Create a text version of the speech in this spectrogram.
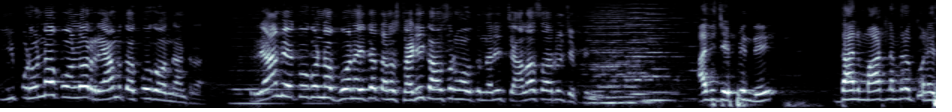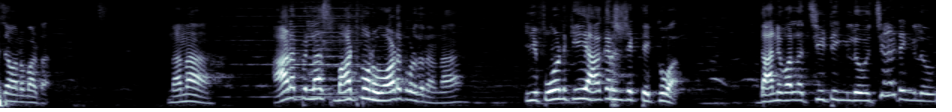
ఇప్పుడున్న ఫోన్లో ర్యామ్ తక్కువగా ఉందంటరా. ర్యామ్ ఎక్కువగా ఉన్న ఫోన్ అయితే తన స్టడీకి అవసరం అవుతుందని చాలా సార్లు చెప్పింది. అది చెప్పింది. దాని మాటల మీద కొనేసాం అనమాట నాన్న ఆడపిల్ల స్మార్ట్ ఫోన్ వాడకూడదు నాన్న. ఈ ఫోన్కి ఆకర్షణ శక్తి ఎక్కువ. దానివల్ల చీటింగ్లు చాటింగ్లు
